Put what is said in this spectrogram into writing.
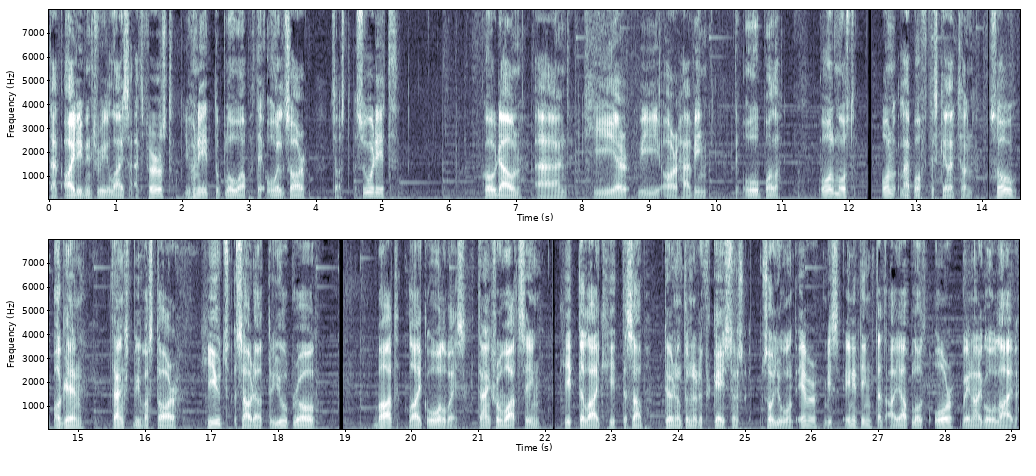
that I didn't realize at first you need to blow up the oil jar. Just shoot it. Go down. And here we are having the opal almost on lap of the skeleton so again thanks Vivastar huge shout out to you bro but like always thanks for watching hit the like hit the sub turn on the notifications so you won't ever miss anything that I upload or when I go live.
